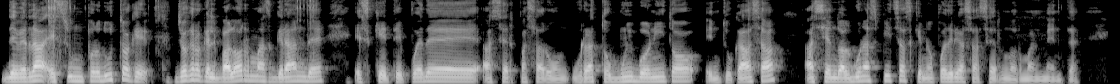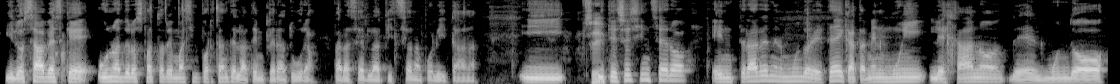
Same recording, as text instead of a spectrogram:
De verdad, es un producto que yo creo que el valor más grande es que te puede hacer pasar un, un rato muy bonito en tu casa haciendo algunas pizzas que no podrías hacer normalmente. Y lo sabes que uno de los factores más importantes es la temperatura para hacer la pizza napolitana. Y, Sí, y te soy sincero, entrar en el mundo de Teca, también muy lejano del mundo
